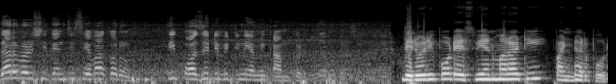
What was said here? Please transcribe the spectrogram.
दरवर्षी त्यांची सेवा करून ती पॉझिटिव्हिटीने आम्ही काम करतो bureau report S Marathi Pandharpur.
